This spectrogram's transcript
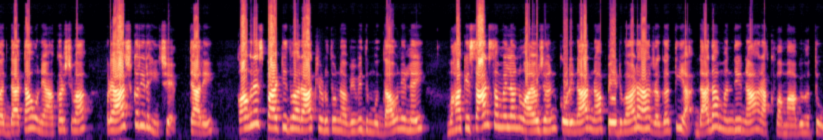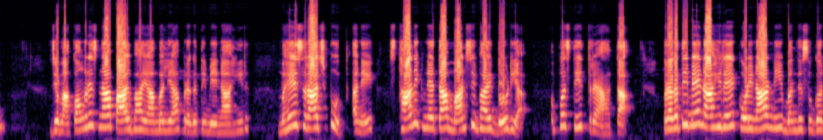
મતદાતાઓને આકર્ષવા પ્રયાસ કરી રહી છે. ત્યારે કોંગ્રેસ પાર્ટી દ્વારા ખેડૂતોના વિવિધ મુદ્દાઓને લઈ મહાકિસાન સંમેલનનું આયોજન કોડીનારના પેઢવાડા રગતિયા દાદા મંદિરના રાખવામાં આવ્યું હતું, જેમાં કોંગ્રેસના પાલભાઈ આંબલિયા, પ્રગતિબેન આહિર, મહેશ રાજપૂત અને સ્થાનિક નેતા માનસીભાઈ દોડિયા ઉપસ્થિત રહ્યા હતા. પ્રગતિબેન આહિરે કોડીનારની બંધ સુગર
